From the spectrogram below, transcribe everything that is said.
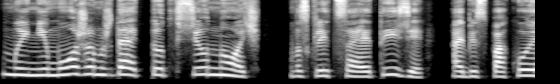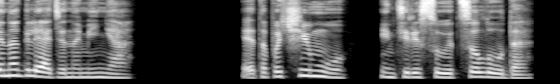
«Мы не можем ждать тут всю ночь», — восклицает Изи, обеспокоенно глядя на меня. «Это почему?» — интересуется Луда.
